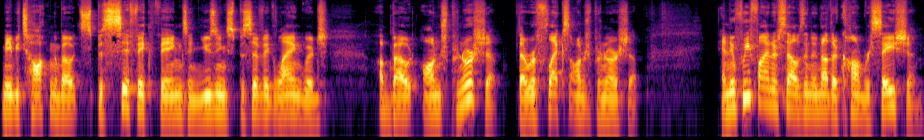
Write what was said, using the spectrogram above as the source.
maybe talking about specific things and using specific language about entrepreneurship that reflects entrepreneurship. And if we find ourselves in another conversation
